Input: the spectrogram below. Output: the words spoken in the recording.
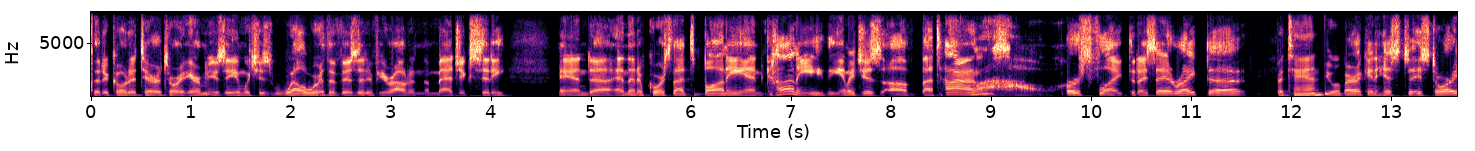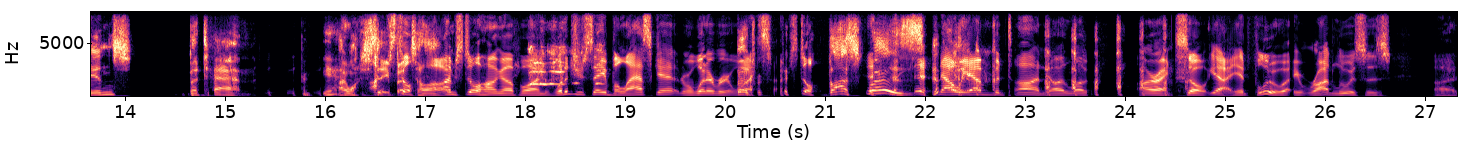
the Dakota Territory Air Museum, which is well worth a visit if you're out in the Magic City. And uh, and then of course that's Bonnie and Connie, the images of Batan's Wow. first flight. Did I say it right? Uh, Batan? you American hist- historians, Batan. Yeah. I want to say I'm still, Bataan. I'm still hung up on what did you say, Velasquez or whatever it was. I'm still. Vasquez. now we have baton. Oh, I love it. All right, so yeah, it flew. Uh, Rod Lewis's uh,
